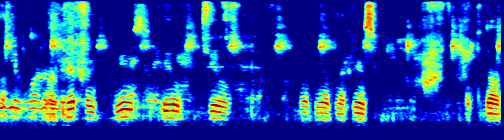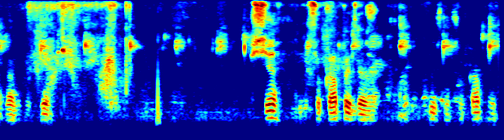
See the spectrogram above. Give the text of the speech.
Манхэттен, Квинс, Билл, Билл. Вот мне вот на Квинс. Вот туда вот надо будет ехать. Вообще все капает даже. Слышно, все капает.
